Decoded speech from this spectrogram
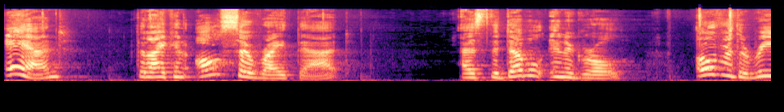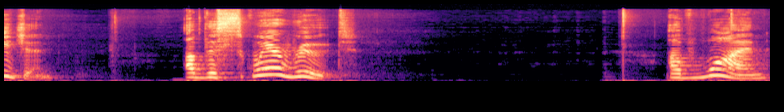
And then I can also write that as the double integral over the region of the square root of 1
